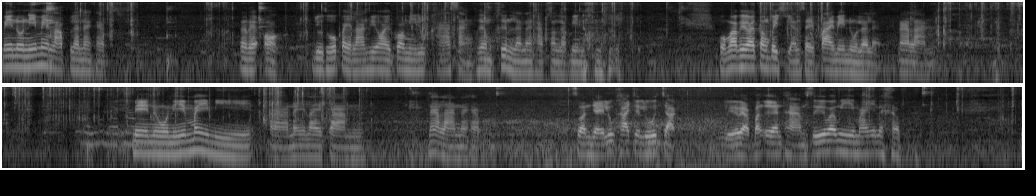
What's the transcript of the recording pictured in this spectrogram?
เมนูนี้ไม่รับแล้วนะครับตั้งแต่ออก YouTube ไปร้านพี่อ้อยก็มีลูกค้าสั่งเพิ่มขึ้นแล้วนะครับสำหรับเมนูนี้ ผมว่าพี่อ้อยต้องไปเขียนใส่ป้ายเมนูแล้วแหละ หน้าร้านเมนูแนะนำเมนูนี้ไม่มีอ่าในรายการหน้าร้านนะครับ ส่วนใหญ่ลูกค้าจะรู้จัก หรือแบบบังเอิญถามซื้อว่ามีไหมนะครับ จ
